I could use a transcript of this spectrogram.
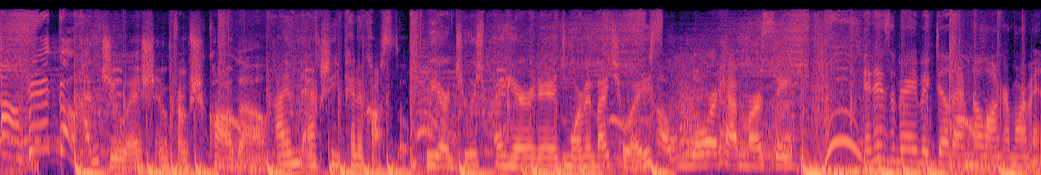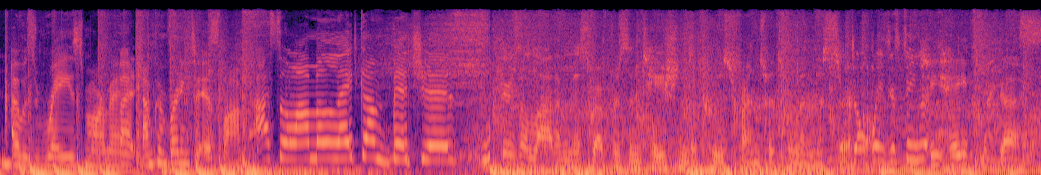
Oh, here it goes. I'm Jewish. I'm from Chicago. I'm actually Pentecostal. We are Jewish by heritage, Mormon by choice. Oh, Lord have mercy. It is a very big deal that I'm no longer Mormon. I was raised Mormon, but I'm converting to Islam. Assalamu alaikum, bitches. There's a lot of misrepresentations of who's friends with who in this circle. Don't wave your finger. She hates my guts.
